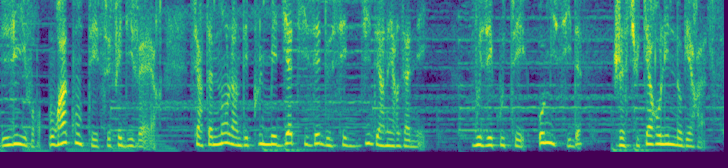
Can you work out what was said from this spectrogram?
livres ont raconté ce fait divers, certainement l'un des plus médiatisés de ces dix dernières années. Vous écoutez Homicide, je suis Caroline Nogueras.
